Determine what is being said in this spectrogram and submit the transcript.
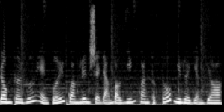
đồng thời hứa hẹn với Quang Linh sẽ đảm bảo giếng khoan thật tốt như lời dặn dò.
